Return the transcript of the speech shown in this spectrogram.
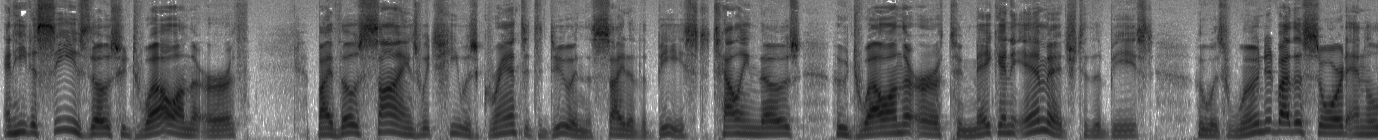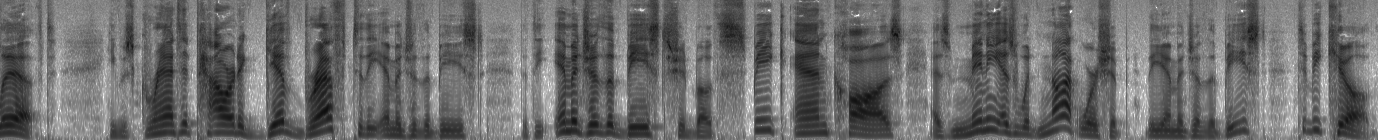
and he deceives those who dwell on the earth by those signs which he was granted to do in the sight of the beast, telling those who dwell on the earth to make an image to the beast who was wounded by the sword and lived. He was granted power to give breath to the image of the beast, that the image of the beast should both speak and cause as many as would not worship the image of the beast to be killed.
